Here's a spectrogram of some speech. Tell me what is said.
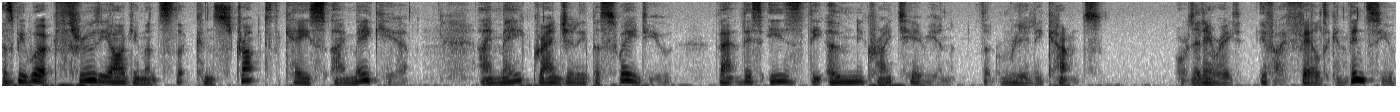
as we work through the arguments that construct the case I make here, I may gradually persuade you that this is the only criterion that really counts. Or at any rate, if I fail to convince you,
